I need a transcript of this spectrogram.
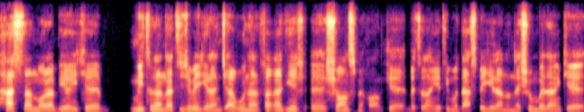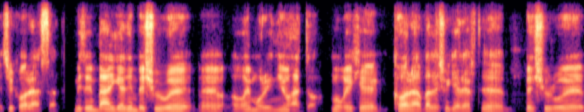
هستن مربیایی که می‌تونن نتیجه بگیرن. جوونن. فقط یه شانس می‌خوان که بتونن یه تیم رو دست بگیرن و نشون بدن که چه کار هستن. می‌تونیم برگردیم به شروع آقای مورینیو حتی. موقعی که کار اولش رو گرفت به شروع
